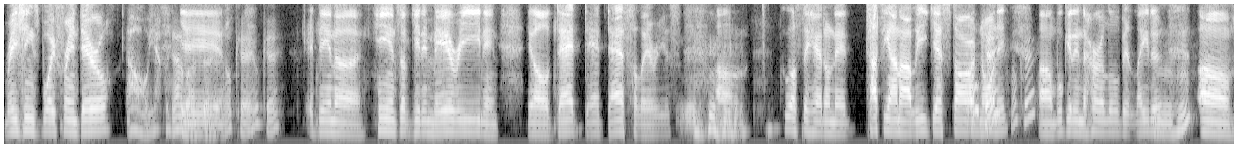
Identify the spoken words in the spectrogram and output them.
Regine's boyfriend Daryl, Oh, yeah, I forgot about Yeah. that. Okay, okay. and then uh he ends up getting married, and you know that that that's hilarious. Um, who else they had on that? Tatyana Ali guest starred on it. Okay. Um, we'll get into her a little bit later. Mhm. Um,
